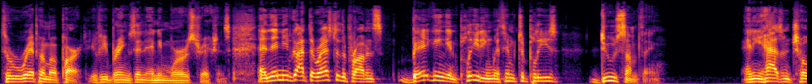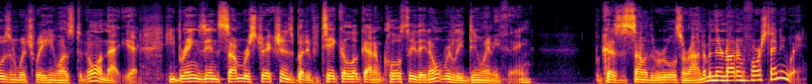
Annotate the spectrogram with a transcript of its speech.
to rip him apart if he brings in any more restrictions. And then you've got the rest of the province begging and pleading with him to please do something. And he hasn't chosen which way he wants to go on that yet. He brings in some restrictions, but if you take a look at them closely, they don't really do anything because of some of the rules around them, and they're not enforced anyway.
